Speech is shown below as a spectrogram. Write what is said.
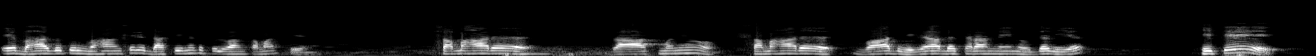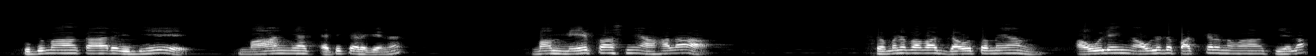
ඒ භාගතුන් වහන්සේට දකින්නට පුළුවන් කමක් තියෙනවා. සමහර බ්‍රාහ්මණයෝ සමහර වාද විවාද කරන්නේ උදවිය හිතේ පුදුමාකාර විදිහේ මාන්නයක් ඇති කරගෙන මම මේ ප්‍රශ්නේ අහලා ශ්‍රමණ බවත් ගෞතමයන් අවුලෙන් අවුලටපත් කරනවා කියලා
